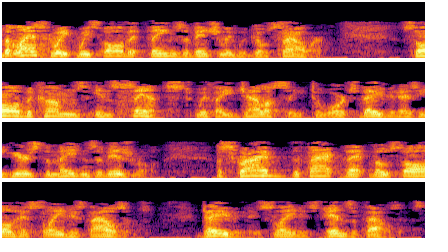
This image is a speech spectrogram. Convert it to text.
but last week we saw that things eventually would go sour. Saul becomes incensed with a jealousy towards David as he hears the maidens of Israel ascribe the fact that though Saul has slain his thousands, David has slain his tens of thousands.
